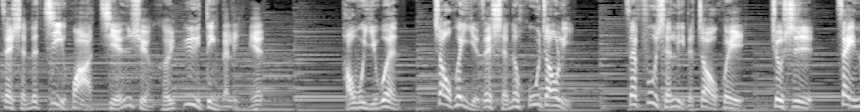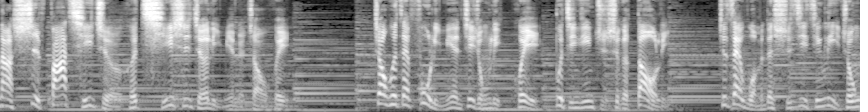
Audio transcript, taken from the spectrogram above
在神的计划拣选和预定的里面。毫无疑问，召会也在神的呼召里。在父神里的召会，就是在那是发起者和起始者里面的召会。教会在父里面这种领会，不仅仅只是个道理，这在我们的实际经历中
